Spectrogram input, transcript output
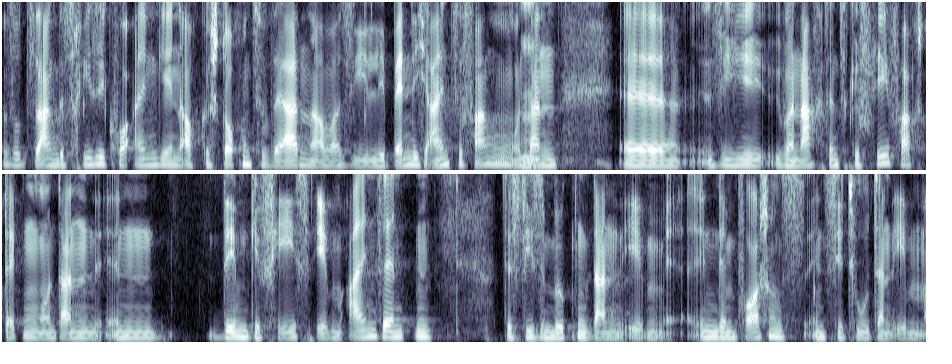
sozusagen das Risiko eingehen, auch gestochen zu werden, aber sie lebendig einzufangen und mhm. dann äh, sie über Nacht ins Gefrierfach stecken und dann in dem Gefäß eben einsenden, dass diese Mücken dann eben in dem Forschungsinstitut dann eben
